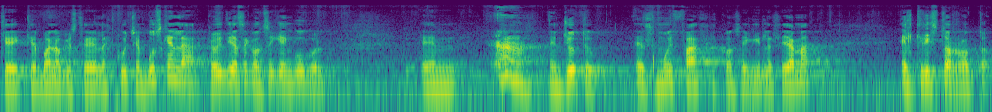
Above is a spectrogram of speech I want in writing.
que, es bueno que ustedes la escuchen, búsquenla, que hoy día se consigue en Google, en, en YouTube es muy fácil conseguirla. Se llama El Cristo Roto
